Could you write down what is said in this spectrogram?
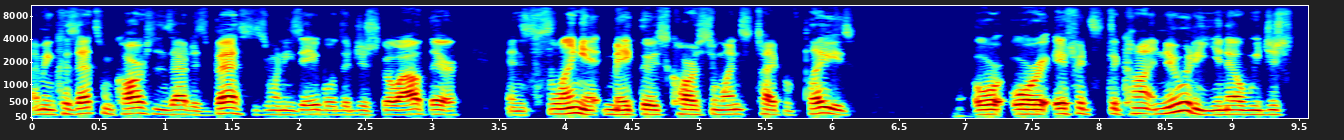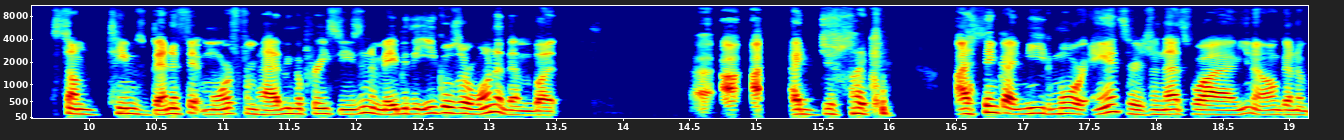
I mean, because that's when Carson's at his best is when he's able to just go out there and sling it, make those Carson Wentz type of plays. Or, or if it's the continuity, you know, we just some teams benefit more from having a preseason, and maybe the Eagles are one of them. But I, I, I just like I think I need more answers, and that's why you know I'm gonna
